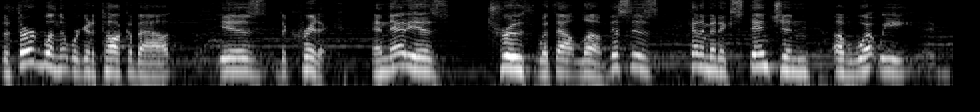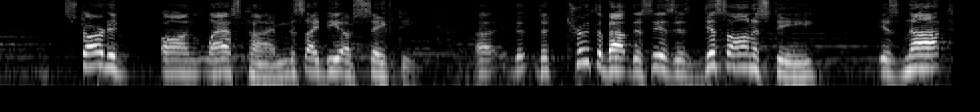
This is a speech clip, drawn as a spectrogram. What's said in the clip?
The third one that we're going to talk about is the critic, and that is truth without love. This is kind of an extension of what we started on last time this idea of safety. Uh, the, the truth about this is, is dishonesty is not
